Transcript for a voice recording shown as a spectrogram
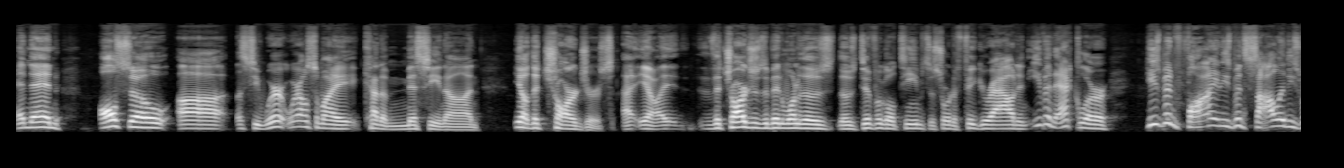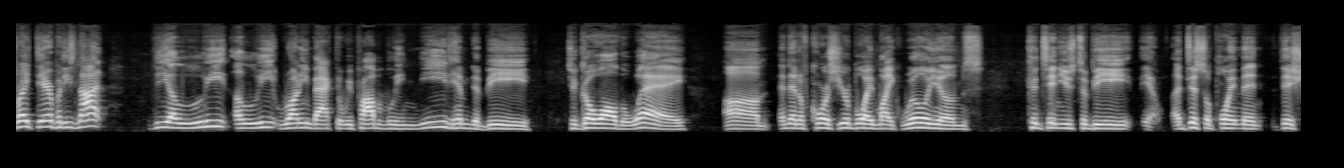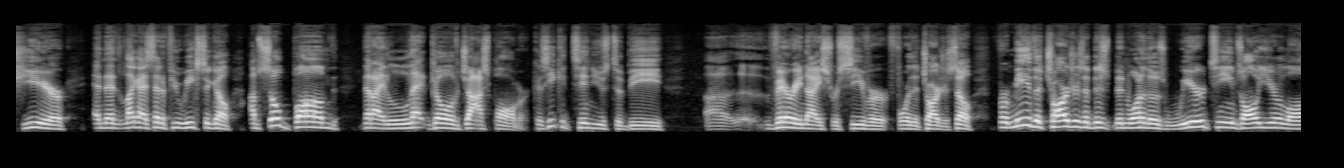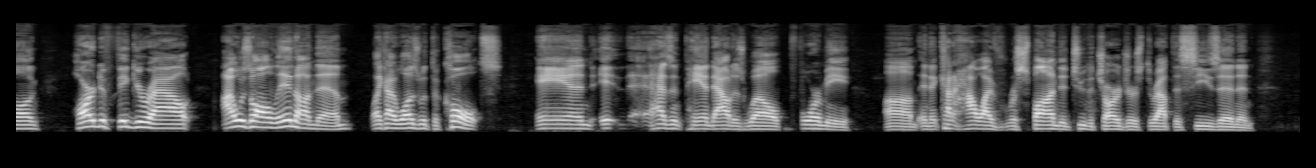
and then also, uh, let's see, where where else am I kind of missing on? You know, the Chargers. Uh, you know, the Chargers have been one of those those difficult teams to sort of figure out. And even Ekeler, he's been fine. He's been solid. He's right there, but he's not the elite elite running back that we probably need him to be to go all the way. Um, and then of course your boy Mike Williams continues to be you know a disappointment this year. And then, like I said a few weeks ago, I'm so bummed that I let go of Josh Palmer because he continues to be a very nice receiver for the Chargers. So for me, the Chargers have been one of those weird teams all year long, hard to figure out. I was all in on them like I was with the Colts, and it hasn't panned out as well for me. Um, and it kind of how I've responded to the Chargers throughout the season and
